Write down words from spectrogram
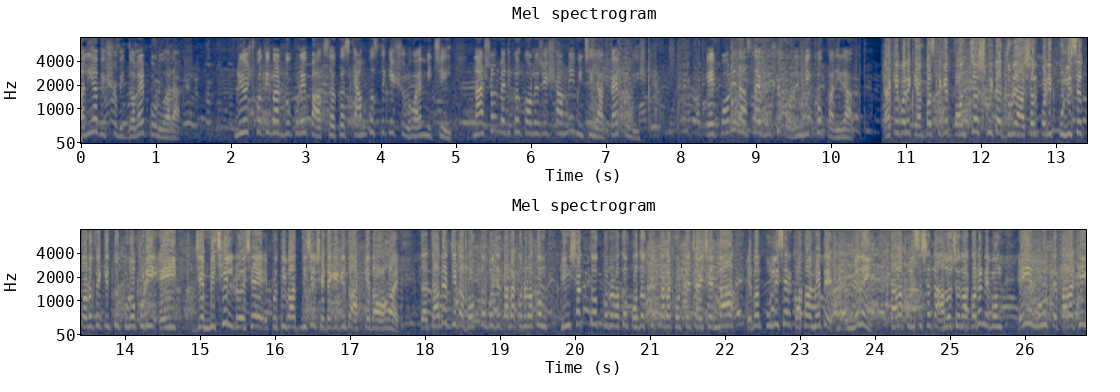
আলিয়া বিশ্ববিদ্যালয়ের পড়ুয়ারা। বৃহস্পতিবার দুপুরে পার্ক সার্কাস ক্যাম্পাস থেকে শুরু হয় মিছিল। ন্যাশনাল মেডিকেল কলেজের সামনে মিছিল আটকায় পুলিশ। এরপরে রাস্তায় বসে পড়েন বিক্ষোভকারীরা। একেবারে ক্যাম্পাস থেকে পঞ্চাশ মিটার দূরে আসার পরই পুলিশের তরফে কিন্তু পুরোপুরি এই যে মিছিল রয়েছে প্রতিবাদ মিছিল, সেটাকে কিন্তু আটকে দেওয়া হয়। তাদের যেটা বক্তব্য যে তারা কোনো রকম হিংসাত্মক কোনো রকম পদক্ষেপ তারা করতে চাইছেন না এবং পুলিশের কথা মেতে মেনেই তারা পুলিশের সাথে আলোচনা করেন এবং এই মুহূর্তে তারা ঠিক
